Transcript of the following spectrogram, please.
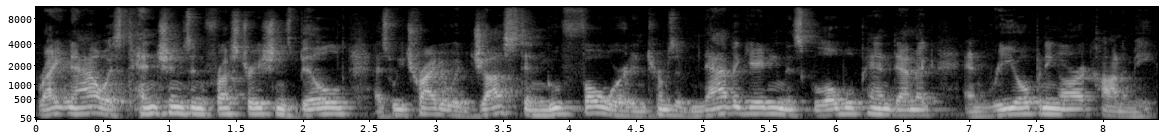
right now, as tensions and frustrations build, as we try to adjust and move forward in terms of navigating this global pandemic and reopening our economy,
